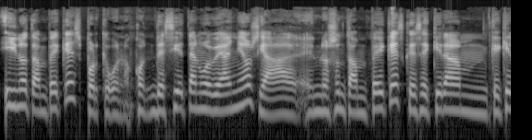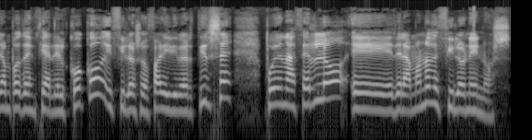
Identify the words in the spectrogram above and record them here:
y no tan peques, porque bueno, de 7 a 9 años ya eh, no son tan peques, que se quieran, que quieran potenciar el coco y filosofar y divertirse, pueden hacerlo eh, de la mano de filonenos.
